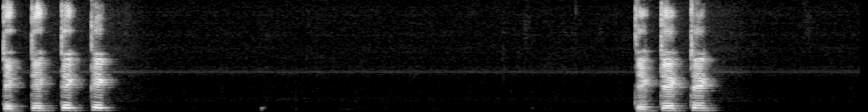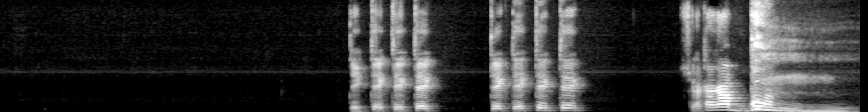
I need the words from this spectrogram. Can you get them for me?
Tick, tick, tick, tick, Tick, tick, tick. Tick, tick, tick, tick. Tick, tick, tick, tick. Boom!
